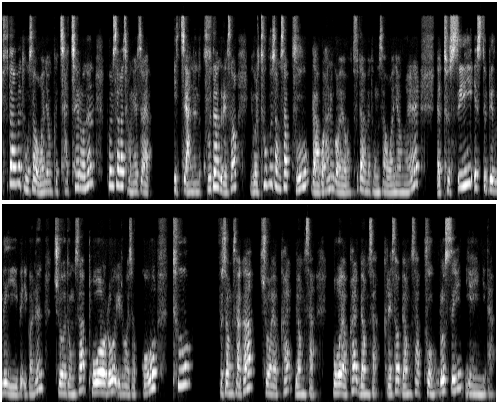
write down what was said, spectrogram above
투 다음에 동사 원형 그 자체로는 품사가 정해져 있지 않은 구다 그래서 이걸 투부정사 구라고 하는 거예요. 투 다음에 동사 원형을 네, to see is to believe 이거는 주어 동사 보어로 이루어졌고 to 부정사가 주어 역할 명사 보어 역할 명사 그래서 명사 구로 쓰인 예입니다.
